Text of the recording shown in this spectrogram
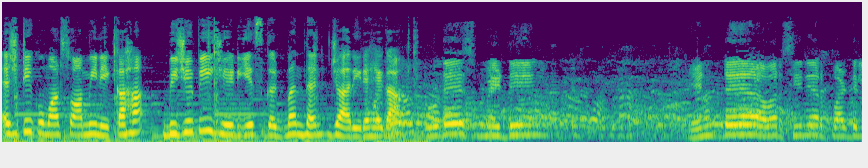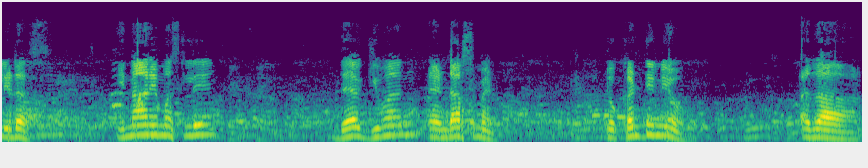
एच डी कुमार स्वामी ने कहा बीजेपी जेडीएस गठबंधन जारी रहेगा। Meeting, entire our senior party leaders unanimously they have given endorsement to continue the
